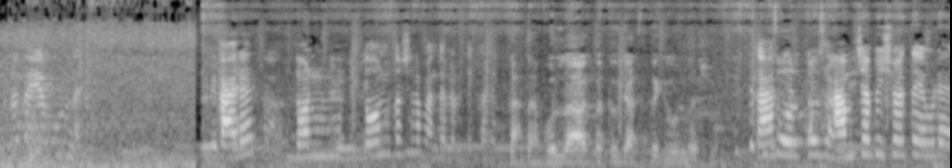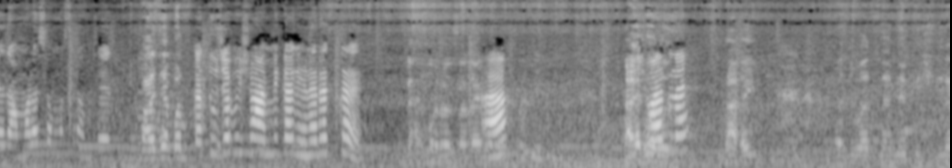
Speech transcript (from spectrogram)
एवढा तयार होऊन नाही. काय रे? दोन दोन कशाला बांधायला ते? दादा बोलला का तू जास्त घेऊन जाशील. का? आमच्या पिशव्या तर एवढ्या आहेत आम्हाला समजतं आमच्या आहेत. माझ्या पण. का तुझ्या पिशव्या आम्ही काय घेणार आहेत काय? काय भरोसा नाही आ? काय विश्वास भरोसा- नाही? नाही. अजिबात नाही. मी पिशवीला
